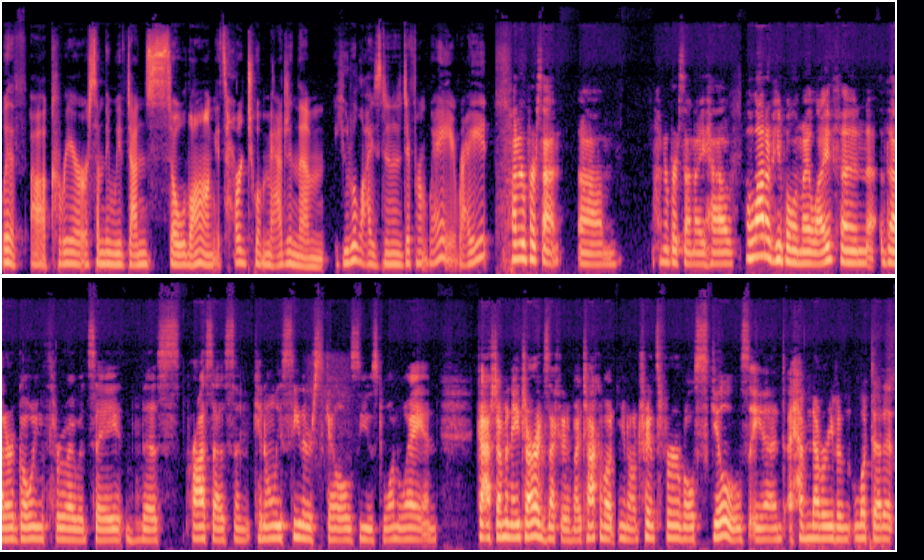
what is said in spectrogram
with a career or something we've done so long, it's hard to imagine them utilized in a different way, right? 100%. Um, 100%. I have a lot of people in my life and that are going through, I would say, this process and can only see their skills used one way. And gosh, I'm an HR executive. I talk about, you know, transferable skills and I have never even looked at it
